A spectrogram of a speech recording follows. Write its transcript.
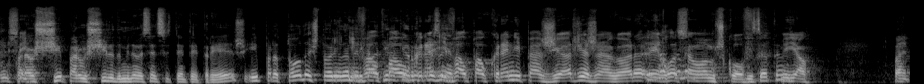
é, para, o Chile, para, o Chile, de 1973 e para toda a história e, da América Latina que Ucrânia, E vale para a Ucrânia e para a Geórgia já agora Exatamente. em relação a Moscou. Exatamente. Miguel. Bem,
